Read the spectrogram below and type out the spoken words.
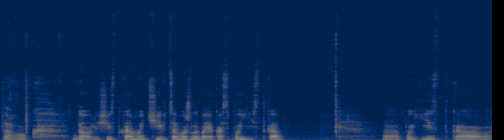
Так. Далі, шістка мечів. Це, можливо, якась поїздка. Е, Поїздка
